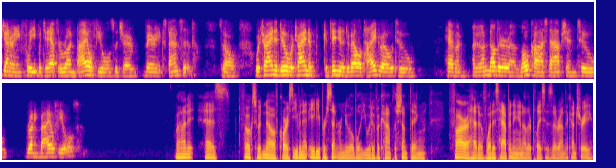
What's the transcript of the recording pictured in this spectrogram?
generating fleet, but you'd have to run biofuels, which are very expensive. So we're trying to do we're trying to continue to develop hydro to have an, another uh, low cost option to running biofuels. Well, and it, as folks would know, of course, even at 80% renewable, you would have accomplished something far ahead of what is happening in other places around the country,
